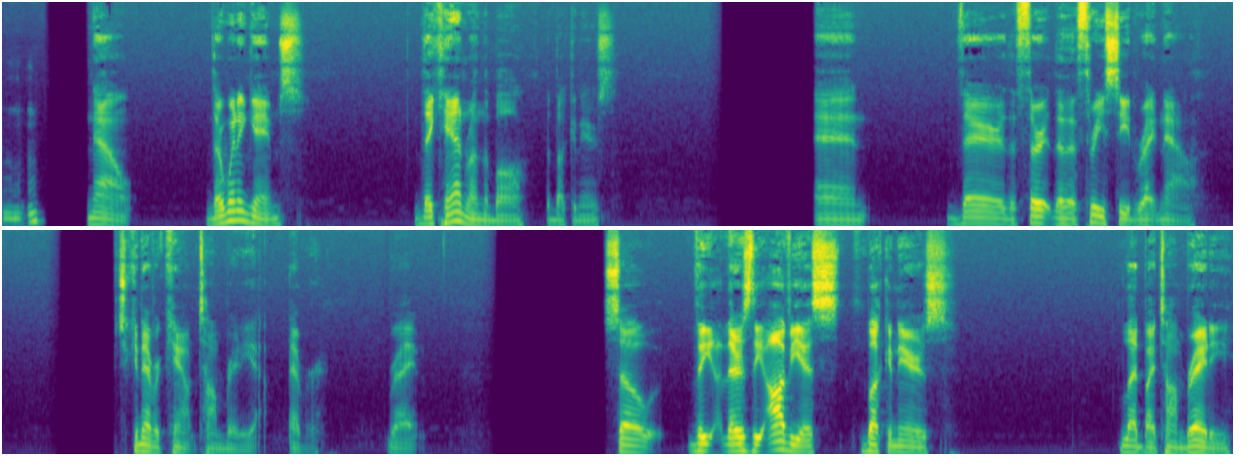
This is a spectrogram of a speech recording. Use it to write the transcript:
Mm-hmm. Now, they're winning games. They can run the ball, the Buccaneers. And they're the third they're the three seed right now. But you can never count Tom Brady out, ever. Right. So the there's the obvious Buccaneers led by Tom Brady.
